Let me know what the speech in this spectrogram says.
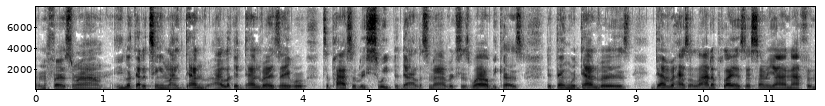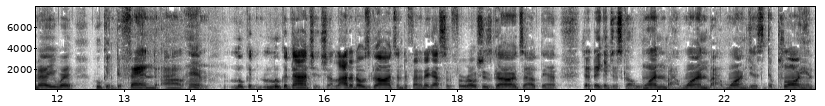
in the first round. You look at a team like Denver. I look at Denver as able to possibly sweep the Dallas Mavericks as well because the thing with Denver is Denver has a lot of players that some of y'all are not familiar with who can defend uh, him, Luka Luka Doncic. A lot of those guards and defender, they got some ferocious guards out there that they can just go one by one by one, just deploying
